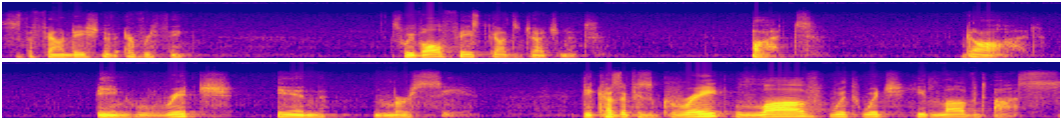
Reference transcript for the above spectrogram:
this is the foundation of everything. So we've all faced God's judgment. But God, being rich in mercy, because of his great love with which he loved us,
